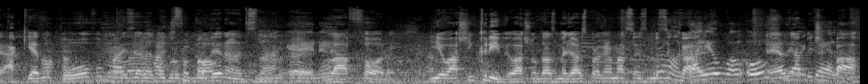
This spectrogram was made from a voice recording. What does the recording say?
é- aqui é no Povo, mas Ela é ela é do Grupo. Bandeirantes, né? É, né? Lá fora. E eu acho incrível, eu acho uma das melhores programações Pronto, musicais. aí eu ouço ela e a Beach ela. Park.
